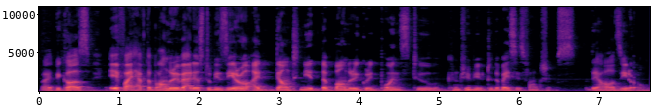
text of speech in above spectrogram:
Right, because if I have the boundary values to be zero, I don't need the boundary grid points to contribute to the basis functions. They are all zero.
